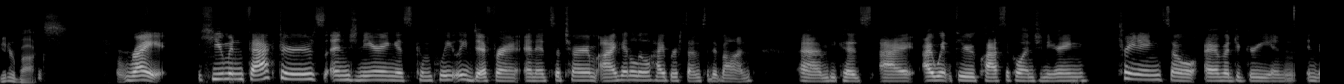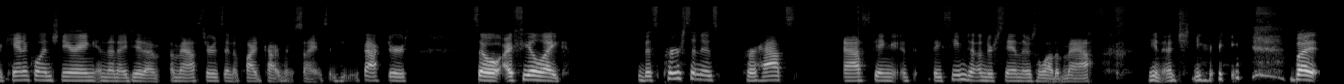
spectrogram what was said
Inner box. Right human factors engineering is completely different and it's a term i get a little hypersensitive on um, because i i went through classical engineering training so i have a degree in in mechanical engineering and then i did a, a master's in applied cognitive science and human factors. So i feel like this person is perhaps asking they seem to understand there's a lot of math in engineering but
